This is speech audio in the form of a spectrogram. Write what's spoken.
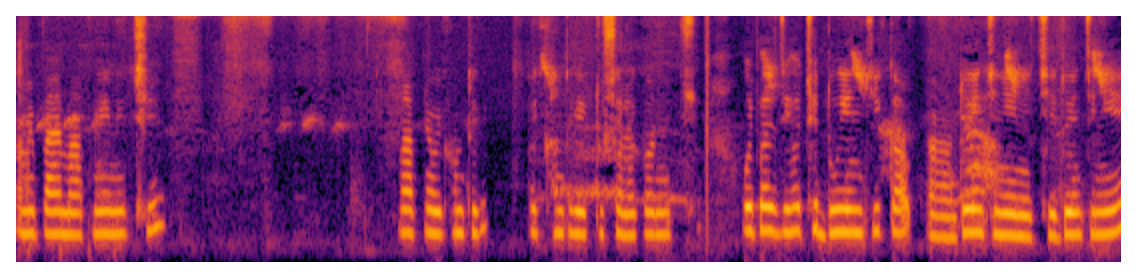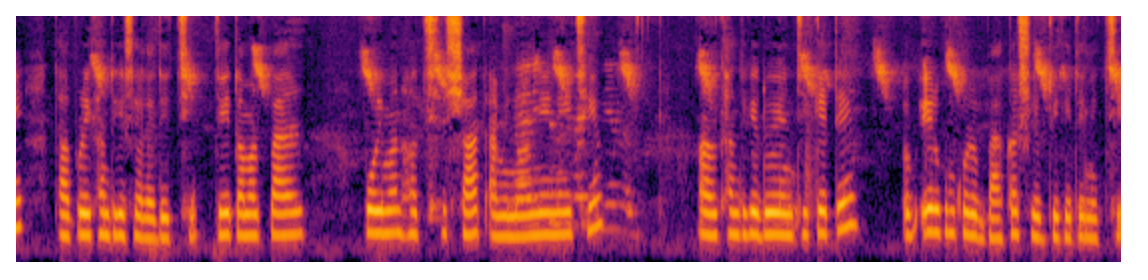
আমি পায়ের মাপ নিয়ে নিচ্ছি। মাপ নিয়ে ওইখান থেকে ওইখান থেকে একটু সেলাই করে নিচ্ছি। ওই পাশে যে হচ্ছে দুই ইঞ্চি কাপ দুই ইঞ্চি নিয়ে নিচ্ছি। দুই ইঞ্চি নিয়ে তারপর এখান থেকে সেলাই দিচ্ছি। যেহেতু আমার পায়ের পরিমাণ হচ্ছে সাত, আমি নয় নিয়ে নিয়েছি। আর ওখান থেকে দুই ইঞ্চি কেটে এরকম করে বাঁকা দিয়ে কেটে নিচ্ছি।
